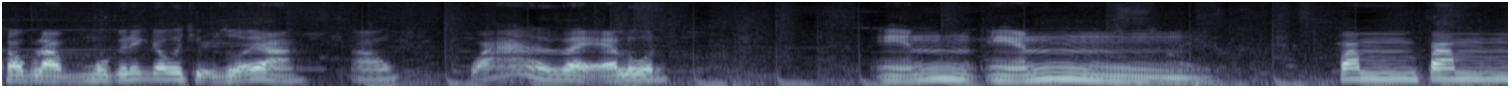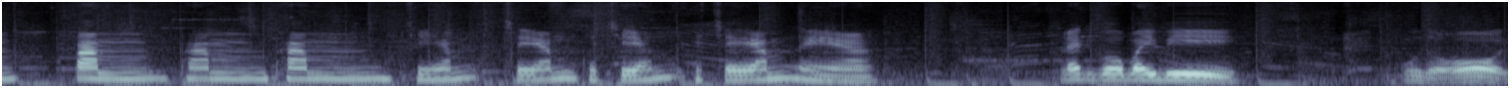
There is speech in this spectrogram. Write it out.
Không là mua cái nick đâu có triệu rưỡi à? Không, quá là rẻ luôn. Én én. Pam pam pam pam pam chém chém, có chém cái chém nè let's go baby. Ui rồi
